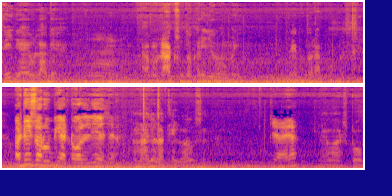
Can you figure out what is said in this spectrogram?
થઈ જાય એવું લાગે. હમ. આપણે રાખશું તો ખરી જેવું અમે બ્રેક તો રાખવું પડશે. અઢીસો રૂપિયા ટોલ લે છે. હમણાં જો લખેલું આવશે. ક્યાં એમાં સ્ટોપ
